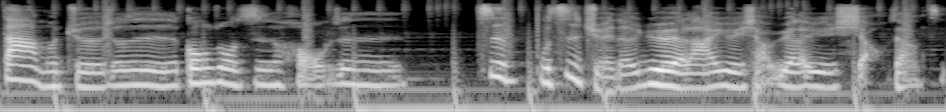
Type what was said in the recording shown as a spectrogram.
大家有没有觉得就是工作之后，就是自不自觉的越拉越小，越来越小这样子。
